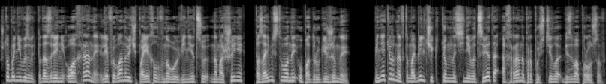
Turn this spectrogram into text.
Чтобы не вызвать подозрений у охраны, Лев Иванович поехал в Новую Венецию на машине, позаимствованной у подруги жены. Миниатюрный автомобильчик темно-синего цвета охрана пропустила без вопросов.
